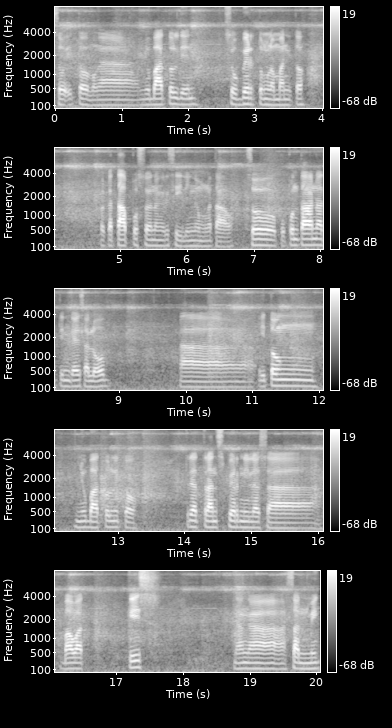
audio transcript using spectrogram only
So ito mga new bottle din, sober tong laman ito pagkatapos na ng reselling ng mga tao. So, pupuntahan natin guys sa loob. Ah, itong new bottle nito, transfer nila sa bawat case ng ah, San Mig.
